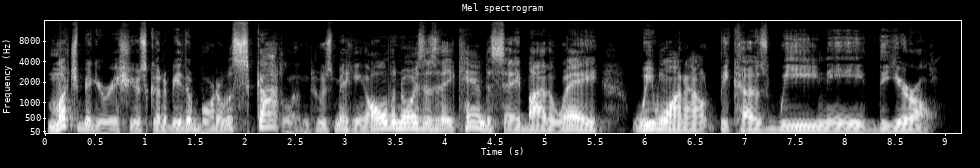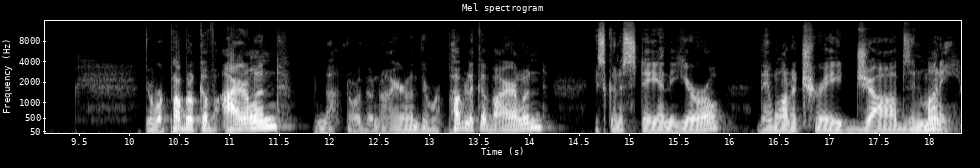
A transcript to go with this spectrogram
much bigger issue is going to be the border with Scotland, who's making all the noises they can to say, by the way, we want out because we need the euro. The Republic of Ireland, not Northern Ireland, the Republic of Ireland is going to stay in the euro. They want to trade jobs and money.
